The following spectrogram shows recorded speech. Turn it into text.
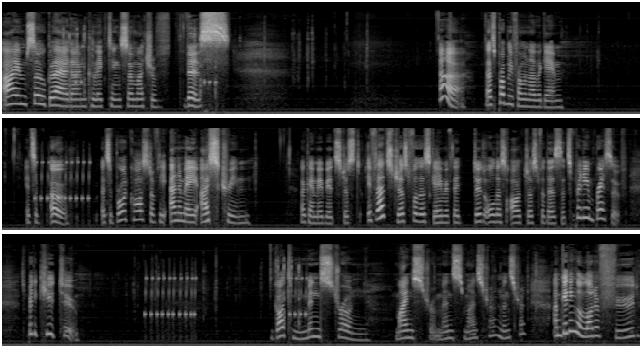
I am so glad I'm collecting so much of this. Ah, that's probably from another game. It's a oh, it's a broadcast of the anime ice cream. Okay, maybe it's just if that's just for this game. If they did all this art just for this, it's pretty impressive. It's pretty cute too. Got Minstron. Minstron. Mins Minstron? Minstron? I'm getting a lot of food.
